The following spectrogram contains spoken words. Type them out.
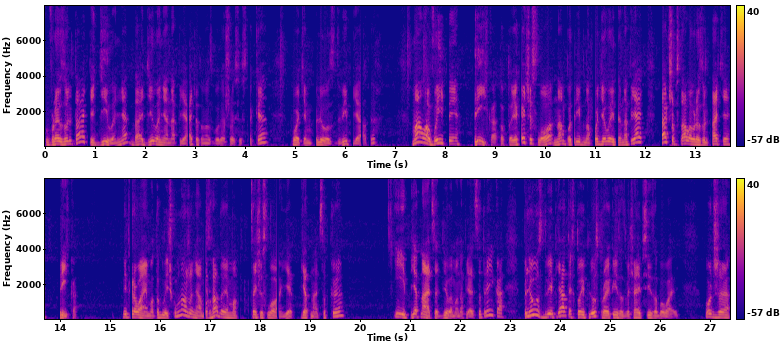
в результаті ділення, да, ділення на 5, от у нас буде щось ось таке, потім плюс 2 п'ятих, мала вийти трійка. Тобто, яке число нам потрібно поділити на 5, так, щоб стало в результаті трійка. Відкриваємо табличку множення або згадуємо, це число є 15. І 15 ділимо на 5 це трійка, плюс 2 п'ятих той плюс, про який зазвичай всі забувають. Отже,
